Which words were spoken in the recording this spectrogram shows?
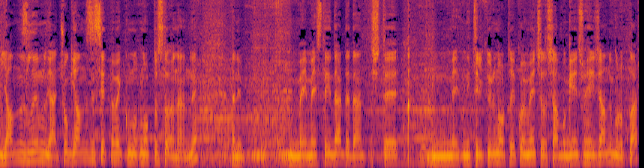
yalnızlığım yani çok yalnız hissetmemek no- noktası da önemli. Hani me- mesleği dert eden işte me- nitelikli ürün ortaya koymaya çalışan bu genç ve heyecanlı gruplar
